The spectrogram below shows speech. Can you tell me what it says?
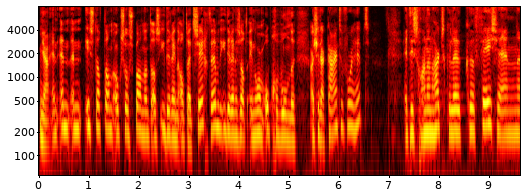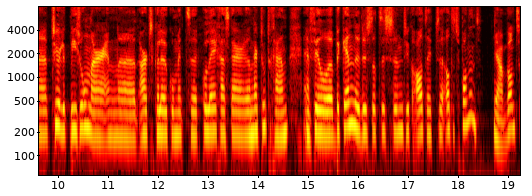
Ja, en, en, en is dat dan ook zo spannend als iedereen altijd zegt? Hè? Want iedereen is altijd enorm opgewonden als je daar kaarten voor hebt. Het is gewoon een hartstikke leuk uh, feestje en uh, tuurlijk bijzonder. En uh, hartstikke leuk om met collega's daar naartoe te gaan. En veel bekenden, dus dat is natuurlijk altijd, altijd spannend. Ja, want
